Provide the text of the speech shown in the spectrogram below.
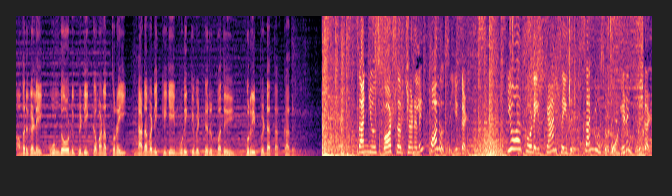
அவர்களை கூண்டோடு பிடிக்க வனத்துறை நடவடிக்கையை முடுக்கிவிட்டிருப்பது குறிப்பிடத்தக்கது. சன் நியூஸ் வாட்ஸ்அப் சேனலை ஃபாலோ செய்யுங்கள். கியூஆர் கோடை ஸ்கேன் செய்து சன் நியூஸோடு இணைந்திருங்கள்.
